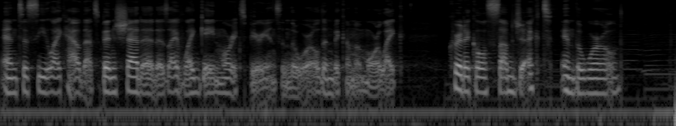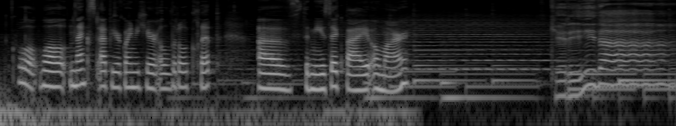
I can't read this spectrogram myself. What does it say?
and to see like how that's been shedded as I've like gained more experience in the world and become a more like critical subject in the world. Cool. Well, next up, you're going to hear a little clip of the music by Omar. Querida,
